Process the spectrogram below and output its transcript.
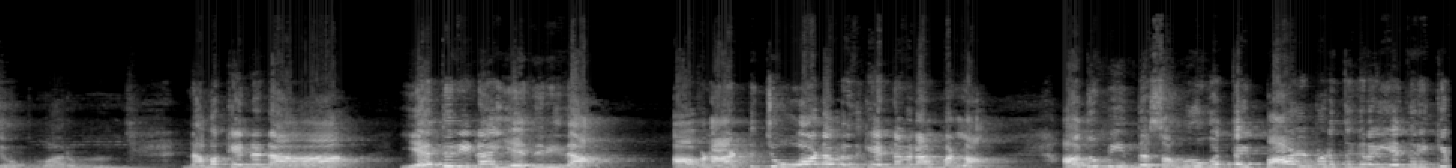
சிவகுமாரும். நமக்கு என்னன்னா எதிரினா எதிரி தான் அவனை அடிச்சு ஓடவரதுக்கு என்ன வேணாலும் பண்ணலாம். அதுவும் இந்த சமூகத்தை பாழ்படுத்துகிற எதிரிக்கு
